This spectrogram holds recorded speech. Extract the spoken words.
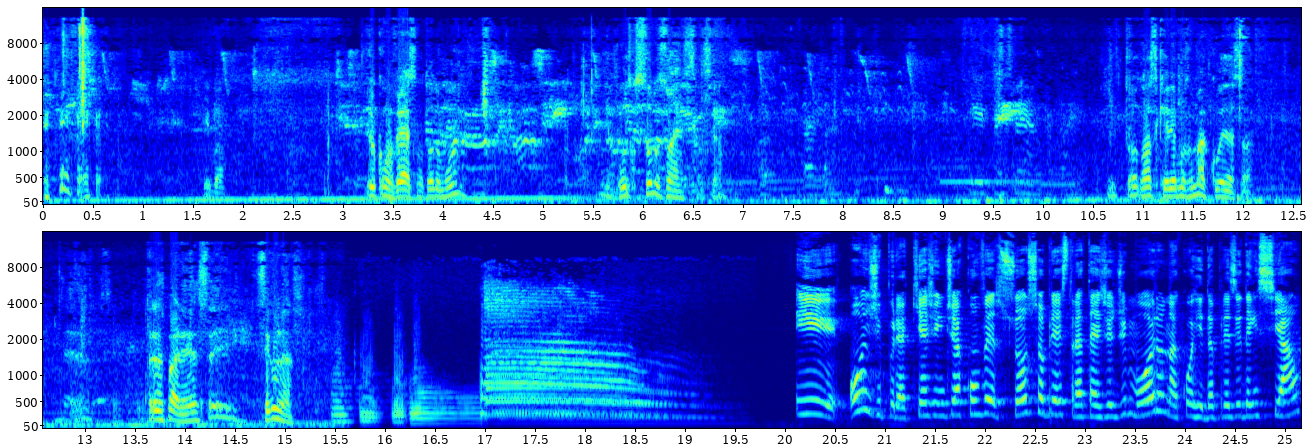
que bom. Eu converso com todo mundo e busco soluções. Assim. E todos nós queremos uma coisa só: é transparência e segurança. E hoje por aqui a gente já conversou sobre a estratégia de Moro na corrida presidencial,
